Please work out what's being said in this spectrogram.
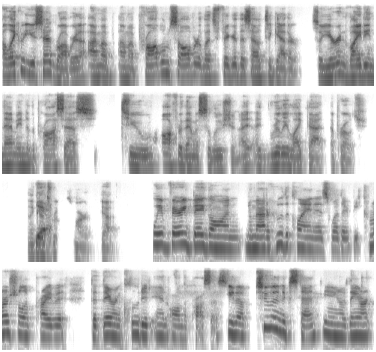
I like what you said, Robert. I'm a I'm a problem solver. Let's figure this out together. So you're inviting them into the process to offer them a solution. I, I really like that approach. I think yeah. that's really smart. Yeah we're very big on no matter who the client is, whether it be commercial or private, that they're included in on the process. You know, to an extent, you know, they aren't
